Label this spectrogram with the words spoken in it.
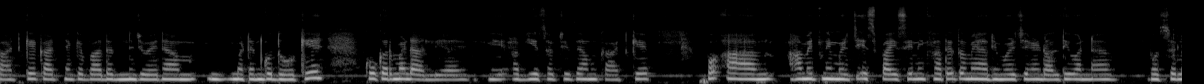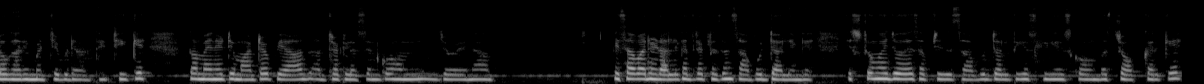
काट के काटने के बाद हमने जो है ना मटन को धो के कुकर में डाल लिया है। ये अब ये सब चीज़ें हम काट के आ, हम इतनी मिर्ची स्पाइसी नहीं खाते तो मैं हरी मिर्ची नहीं डालती वरना बहुत से लोग हरी मिर्ची भी डालते हैं ठीक है? तो मैंने टमाटर प्याज अदरक लहसुन को हम जो है ना पिसा हुआ नहीं डालेंगे, अदरक, लहसुन, साबुत डालेंगे। स्टोव में जो है सब चीज़ें साबुत डलती है, इसलिए इसको हम बस चॉप करके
